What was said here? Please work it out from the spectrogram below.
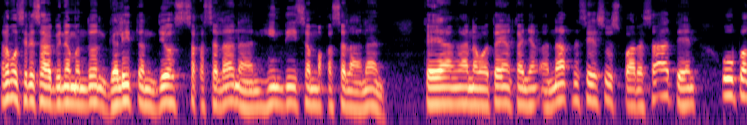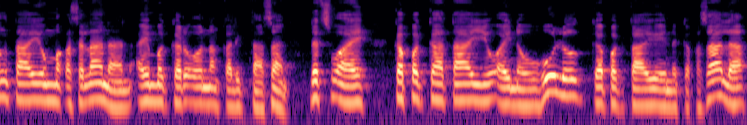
Alam mo, sinasabi naman doon, galit ang Diyos sa kasalanan, hindi sa makasalanan. Kaya nga namatay ang kanyang anak na si Jesus para sa atin upang tayong makasalanan ay magkaroon ng kaligtasan. That's why kapag ka tayo ay nahuhulog, kapag tayo ay nagkakasala,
